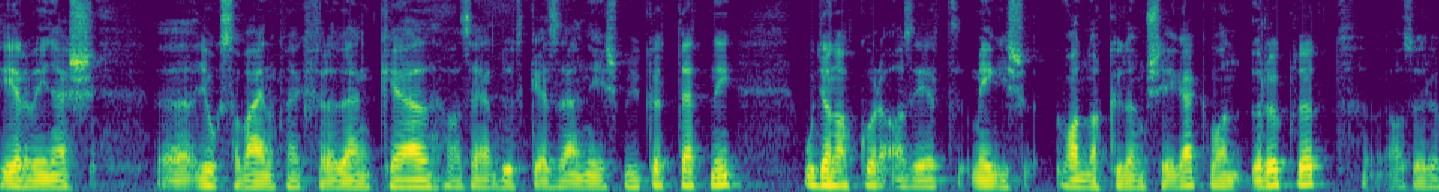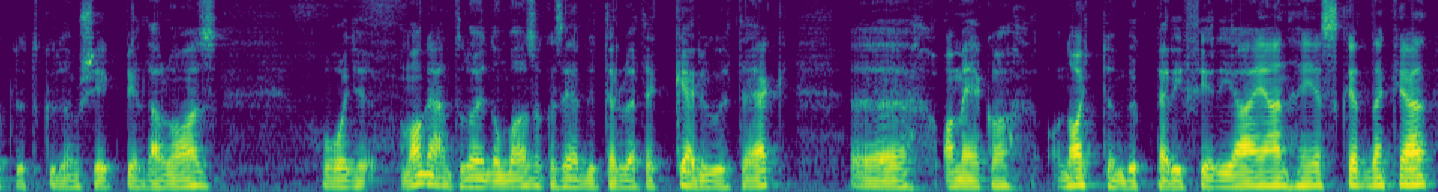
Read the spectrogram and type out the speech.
érvényes jogszabálynak megfelelően kell az erdőt kezelni és működtetni. Ugyanakkor azért mégis vannak különbségek, van öröklött, az öröklött különbség például az, hogy a magántulajdonban azok az erdőterületek kerültek, amelyek a, nagy tömbök perifériáján helyezkednek el.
